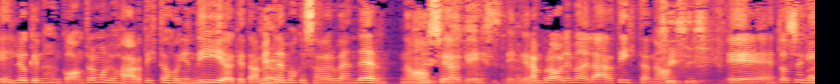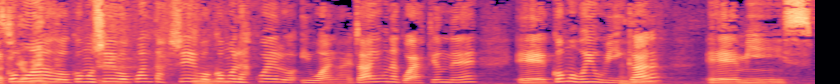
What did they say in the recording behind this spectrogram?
es lo que nos encontramos los artistas hoy en día, que también Claro. tenemos que saber vender, ¿no? Sí, o sea, sí, que es el gran problema del artista, ¿no? Sí, sí, sí. Eh, entonces, ¿y ¿cómo hago? ¿Cómo llevo? ¿Cuántas llevo? ¿Cómo las cuelgo? Y bueno, ya es una cuestión de eh, cómo voy a ubicar eh, mis,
